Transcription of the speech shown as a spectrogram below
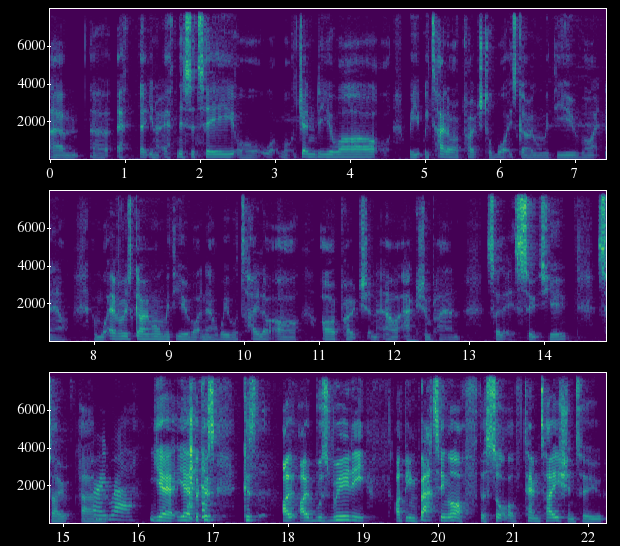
um, uh, eth- uh, you know ethnicity or what, what gender you are. We we tailor our approach to what is going on with you right now, and whatever is going on with you right now, we will tailor our our approach and our action plan so that it suits you. So um, Very rare. yeah, yeah, because because I, I was really I've been batting off the sort of temptation to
